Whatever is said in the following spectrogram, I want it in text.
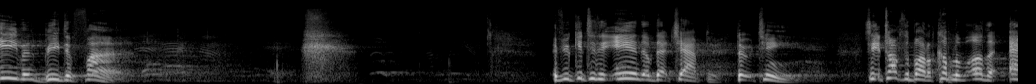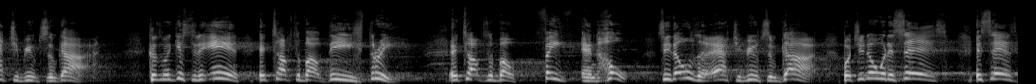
even be defined. If you get to the end of that chapter, 13, See, it talks about a couple of other attributes of God. Because when it gets to the end, it talks about these three. It talks about faith and hope. See, those are attributes of God. But you know what it says? It says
